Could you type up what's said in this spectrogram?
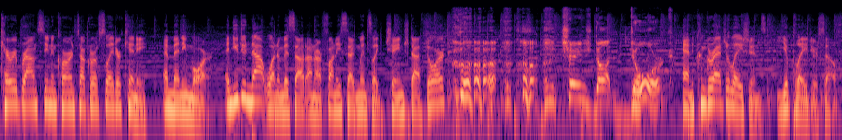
Carrie Brownstein and Corin Tucker of Sleater-Kinney, and many more. And you do not want to miss out on our funny segments like Change.dork Change.dork. and Congratulations, you played yourself.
